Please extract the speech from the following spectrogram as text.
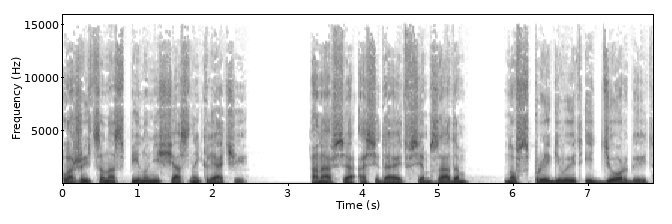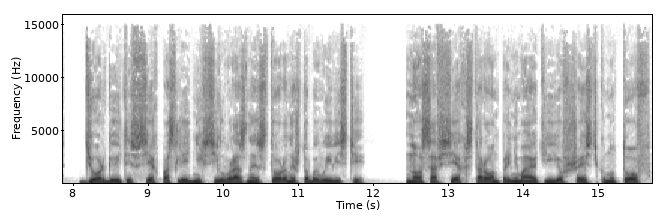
ложится на спину несчастной клячи. Она вся оседает всем задом, но вспрыгивает и дергает, дергает из всех последних сил в разные стороны, чтобы вывести. Но со всех сторон принимают ее в шесть кнутов,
